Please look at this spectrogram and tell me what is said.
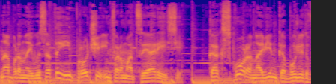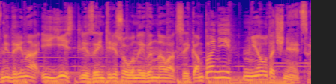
набранной высоты и прочей информации о рейсе. Как скоро новинка будет внедрена и есть ли заинтересованные в инновации компании, не уточняется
